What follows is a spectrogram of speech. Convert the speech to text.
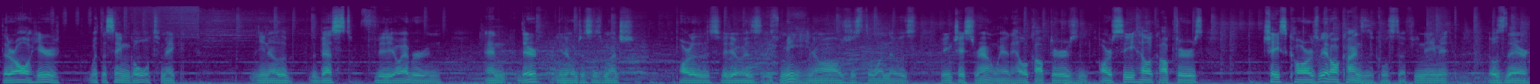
they're all here with the same goal to make, you know, the, the best video ever. And, and they're, you know, just as much part of this video as, me. You know, I was just the one that was being chased around. We had helicopters and RC helicopters, chase cars. We had all kinds of cool stuff, you name it, it was there.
